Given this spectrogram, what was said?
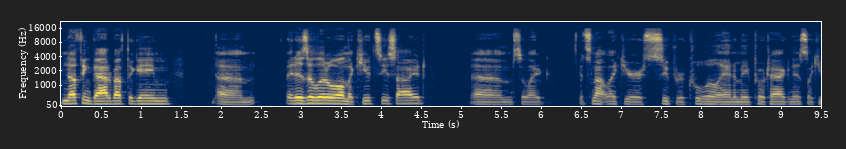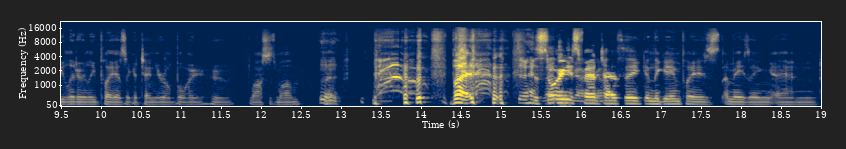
nothing bad about the game. Um, it is a little on the cutesy side. Um, so like it's not like your super cool anime protagonist. Like you literally play as like a ten year old boy who lost his mom. But but the story is fantastic and the gameplay is amazing. And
